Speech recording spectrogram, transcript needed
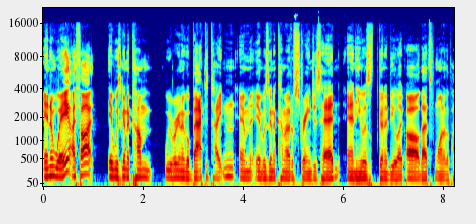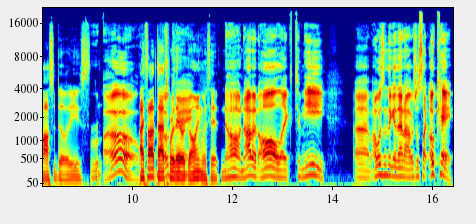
In a way, I thought it was gonna come. We were gonna go back to Titan, and it was gonna come out of Strange's head, and he was gonna be like, "Oh, that's one of the possibilities." Oh. I thought that's where they were going with it. No, not at all. Like to me, um, I wasn't thinking that. I was just like, okay,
